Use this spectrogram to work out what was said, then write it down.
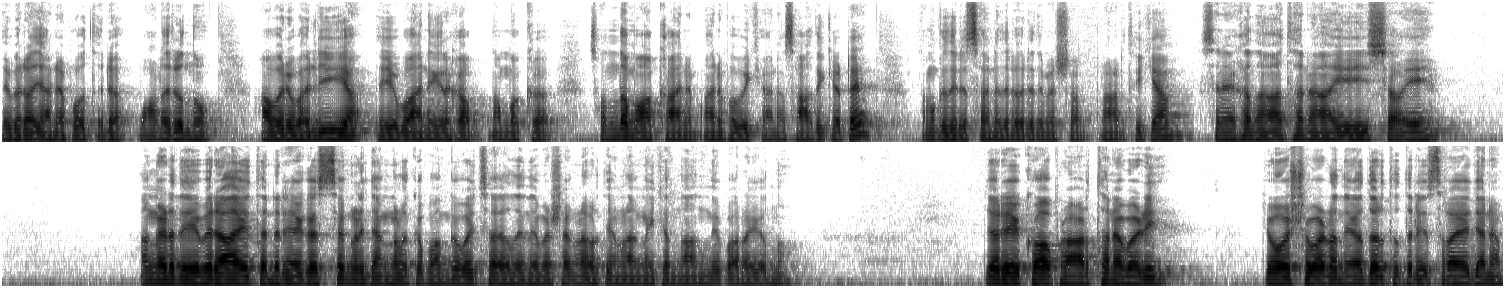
ദൈവരാജ അനുഭവത്തിൽ വളരുന്നു. ആ ഒരു വലിയ ദൈവാനുഗ്രഹം നമുക്ക് സ്വന്തമാക്കാനും അനുഭവിക്കാനും സാധിക്കട്ടെ. നമുക്ക് തിരുസന്നിധിയിൽ ഒരു നിമിഷം പ്രാർത്ഥിക്കാം. സ്നേഹനാഥനായ ഈശോയെ അങ്ങയുടെ ദൈവരായത്തിന്റെ രഹസ്യങ്ങൾ ഞങ്ങൾക്ക് പങ്കുവെച്ച നിമിഷങ്ങളെ ഓർത്ത് ഞങ്ങൾ അങ്ങേക്ക് നന്ദി പറയുന്നു. ജെറീക്കോ പ്രാർത്ഥന വഴി ജോഷുവയുടെ നേതൃത്വത്തിൽ ഇസ്രായേൽ ജനം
